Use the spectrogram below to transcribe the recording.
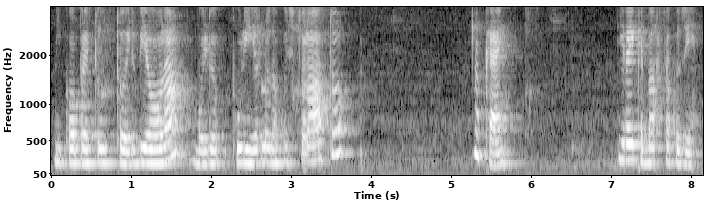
mi copre tutto il viola. Voglio pulirlo da questo lato. Ok direi che basta così.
